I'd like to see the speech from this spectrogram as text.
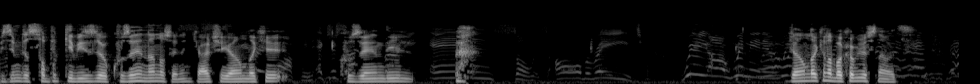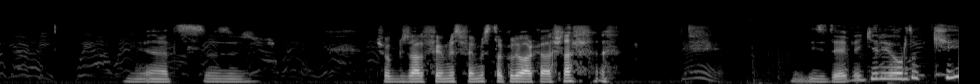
Bizim de sapık gibi izliyor. Kuzenin lan o senin. Gerçi yanındaki kuzenin değil. Yanındakine bakabilirsin evet. Evet. Çok güzel feminist feminist takılıyor arkadaşlar. Biz de eve giriyorduk ki.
